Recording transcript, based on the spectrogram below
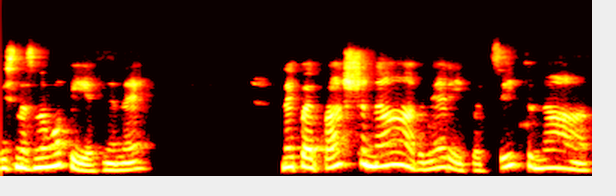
vismaz nopietni ne. Ne par paša nāvi, ne arī par citu nāvi.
